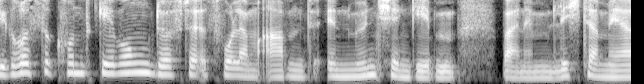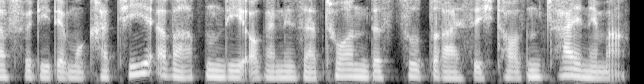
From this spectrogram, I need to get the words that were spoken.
Die größte Kundgebung dürfte es wohl am Abend in München geben. Bei einem Lichtermeer für die Demokratie erwarten die Organisatoren bis zu 30.000 Teilnehmer.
